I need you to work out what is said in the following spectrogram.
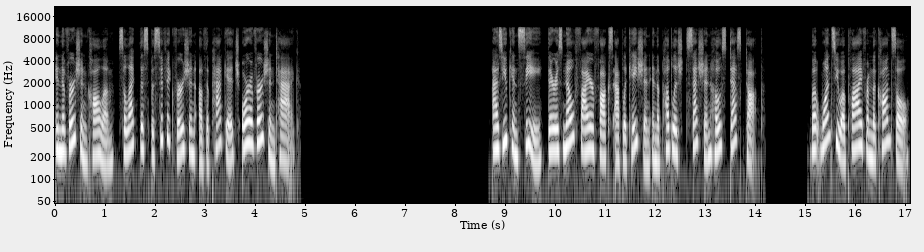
In the version column, select the specific version of the package or a version tag. As you can see, there is no Firefox application in the published session host desktop. But once you apply from the console,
